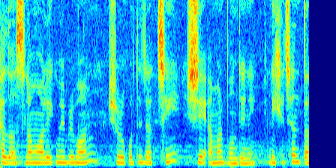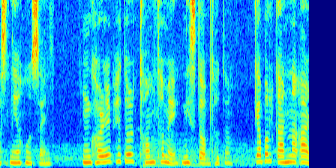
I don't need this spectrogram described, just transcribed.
হ্যালো আসসালামু আলাইকুম এভরিওয়ান শুরু করতে যাচ্ছি সে আমার বন্দিনী, লিখেছেন তাসনিয়া হোসেন ঘরের ভেতর থমথমে নিস্তব্ধতা। কেবল কান্না আর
